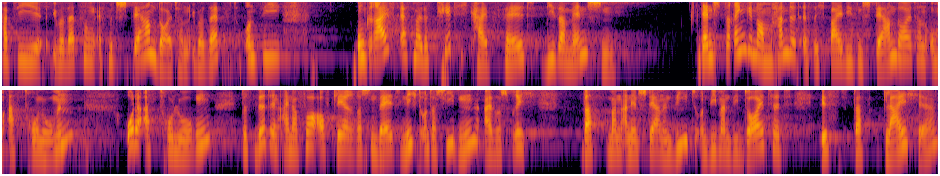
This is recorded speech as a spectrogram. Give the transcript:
hat die Übersetzung es mit Sterndeutern übersetzt und sie umgreift erstmal das Tätigkeitsfeld dieser Menschen. Denn streng genommen handelt es sich bei diesen Sterndeutern um Astronomen oder Astrologen. Das wird in einer voraufklärerischen Welt nicht unterschieden. Also sprich, was man an den Sternen sieht und wie man sie deutet, ist das Gleiche.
